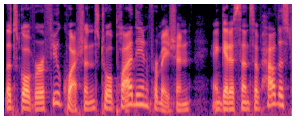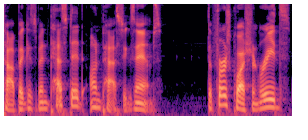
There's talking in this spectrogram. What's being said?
let's go over a few questions to apply the information and get a sense of how this topic has been tested on past exams. The first question reads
